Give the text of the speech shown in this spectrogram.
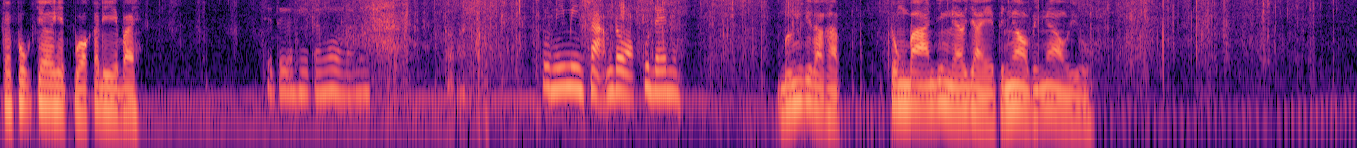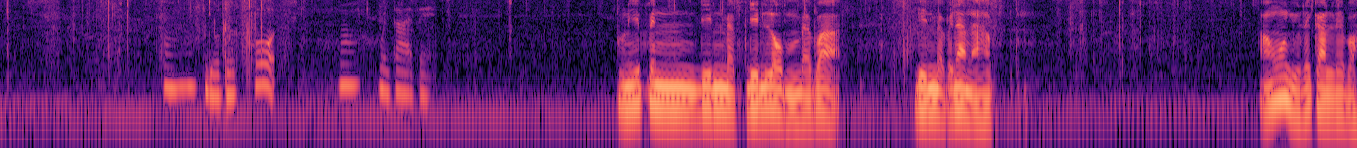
ไปฟุกเจอเห็ดปวกก็ดีไป จะเดินเห็ดละโงกแล้วนี่ก่อนตรงนี้มีสามดอกคุณได้หนึ่งบึ้งที่ละครับ ตรงบานยิ่งแล้วใหญ่เป็นเงาเป็นเงาอยู่ อยู่ดึกโคตรอืมไม่ได้เลยตรงนี้เป็นดินแบบดินหล่มแบบว่า ดินแบบไอ้นั่นนะครับ เอาอยู่ด้วยกันเลยบ่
